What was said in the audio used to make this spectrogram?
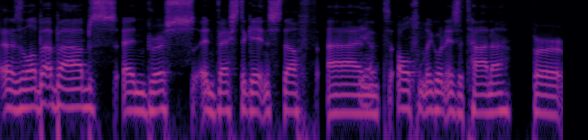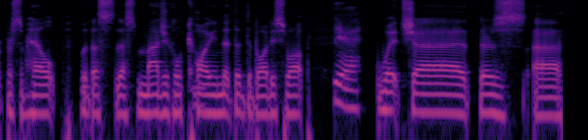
there's a little bit of Babs and Bruce investigating stuff and Yep. ultimately going to Zatanna for for some help with this this magical coin that did the body swap. Yeah. Which uh, there's a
